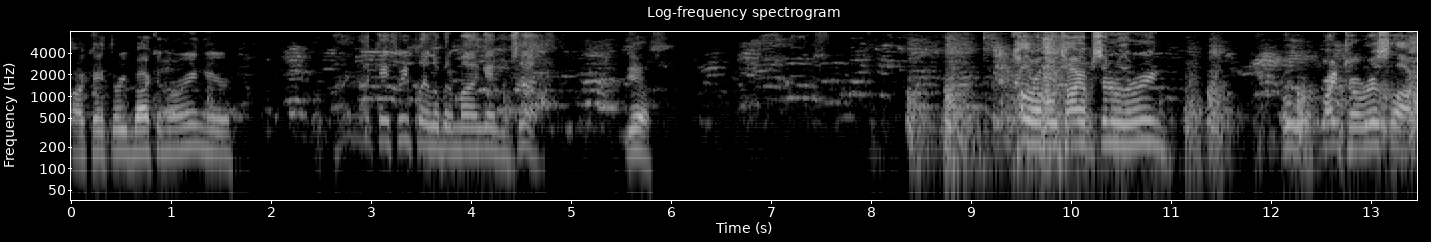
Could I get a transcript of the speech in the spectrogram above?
IK3 back in the ring here. I think IK3 playing a little bit of mind games himself. Yes. Collar elbow tie up center of the ring. Oh, right into a wrist lock.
